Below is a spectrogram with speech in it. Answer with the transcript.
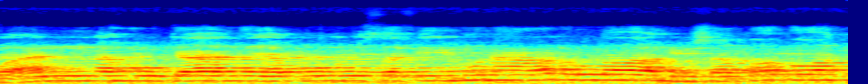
وأنه كان يقول سفيهنا على الله شططا.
